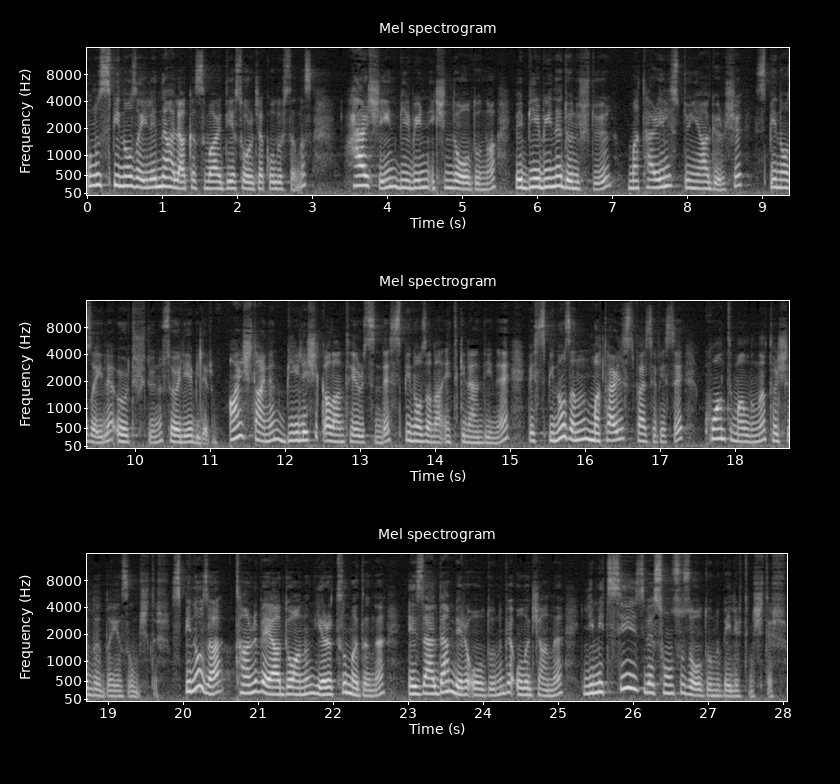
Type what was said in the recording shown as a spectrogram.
Bunun Spinoza ile ne alakası var diye soracak olursanız her şeyin birbirinin içinde olduğunu ve birbirine dönüştüğü materyalist dünya görüşü Spinoza ile örtüştüğünü söyleyebilirim. Einstein'ın birleşik alan teorisinde Spinoza'dan etkilendiğine ve Spinoza'nın materyalist felsefesi kuantum alanına taşıdığı da yazılmıştır. Spinoza, Tanrı veya doğanın yaratılmadığını, ezelden beri olduğunu ve olacağını, limitsiz ve sonsuz olduğunu belirtmiştir.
